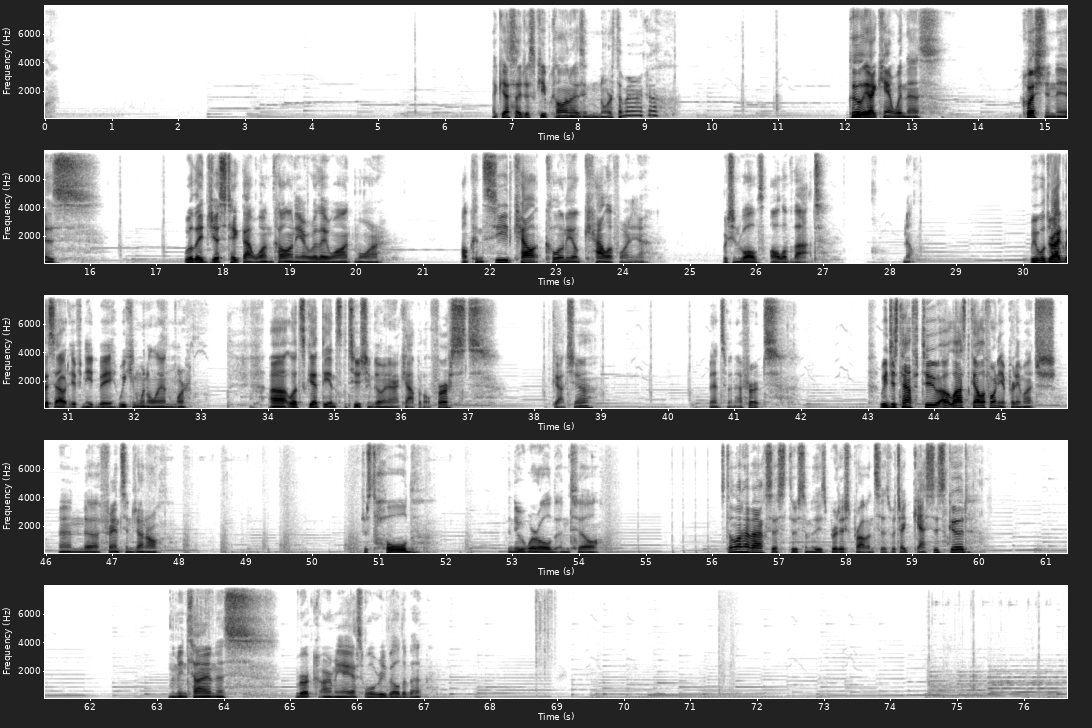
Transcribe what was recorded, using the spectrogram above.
I guess I just keep colonizing North America? Clearly, I can't win this. Question is, will they just take that one colony or will they want more? I'll concede Cal Colonial California, which involves all of that. No. We will drag this out if need be. We can win a land war. Uh, let's get the institution going in our capital first. Gotcha. Advancement effort. We just have to outlast California pretty much. And uh, France in general. Just hold the new world until... Still don't have access to some of these British provinces, which I guess is good. In the meantime, this Rook army, I guess, will rebuild a bit.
